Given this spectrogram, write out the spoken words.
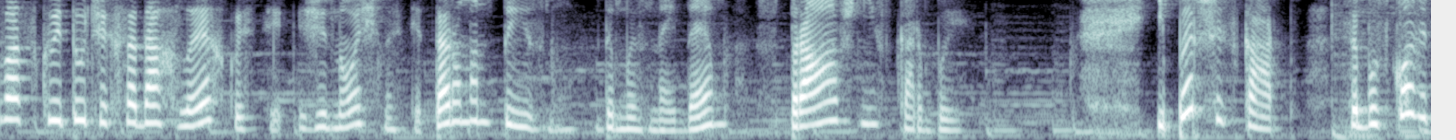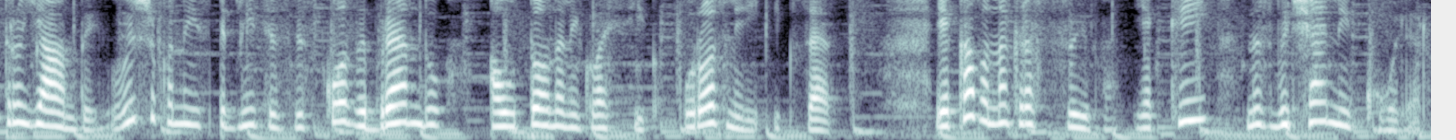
вас в квітучих садах легкості, жіночності та романтизму, де ми знайдемо справжні скарби. І перший скарб це бускові троянди, вишукані із спідниці з віскози бренду Autonomy Classic у розмірі XS. Яка вона красива, який незвичайний колір.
